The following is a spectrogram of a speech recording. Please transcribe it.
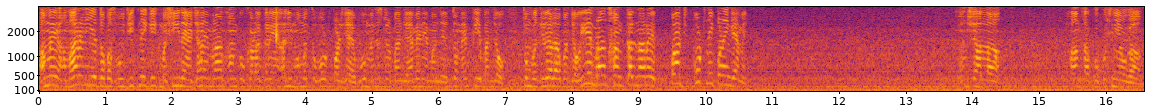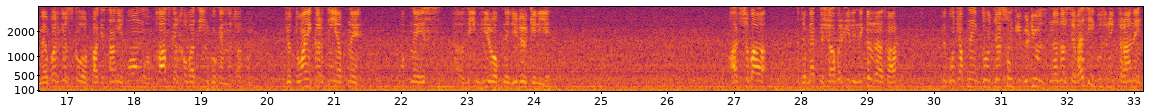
हमें, हमारे लिए तो बस वो जीतने की एक मशीन है, जहाँ इमरान खान को खड़ा करें, अली मोहम्मद को वोट पड़ जाए, वो मिनिस्टर बन जाए एमएनए बन जाए, तुम एमपीए बन जाओ, तुम वज़ीर अला बन जाओ। ये इमरान खान कल ना रहे, पाँच वोट नहीं पड़ेंगे हमें। तो इनशाला खान साहब को कुछ नहीं होगा, मैं वर्कर्स को और पाकिस्तानी कौम और ख़ासकर ख़वान को कहना चाहता हूँ, जो दुआएँ करती हैं अपने अपने इस अजीम हीरो, अपने लीडर के लिए। आज सुबह जब मैं पेशावर के लिए निकल रहा था तो कुछ अपने एक दो जलसों की वीडियोस नज़र से वैसे ही गुजरी तराने।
